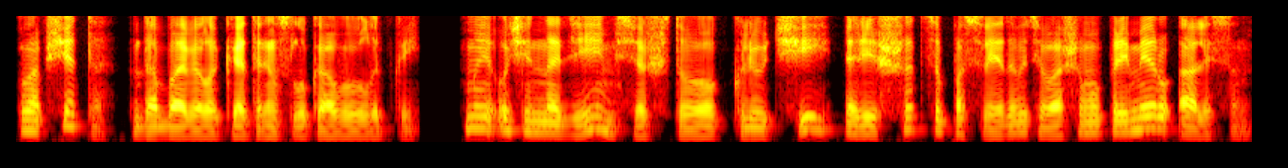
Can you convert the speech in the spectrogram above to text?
«Вообще-то», — добавила Кэтрин с лукавой улыбкой, «мы очень надеемся, что ключи решатся последовать вашему примеру, Алисон.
